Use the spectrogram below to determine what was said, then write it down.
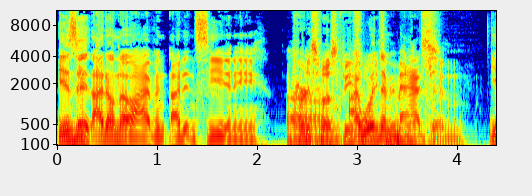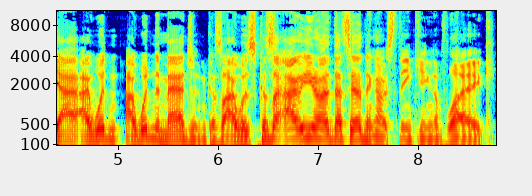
Is it? I don't know. I haven't. I didn't see any. I've heard it's supposed to be I wouldn't 43 minutes. Yeah, I wouldn't. I wouldn't imagine because I was because I, I, you know, that's the other thing I was thinking of. Like,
